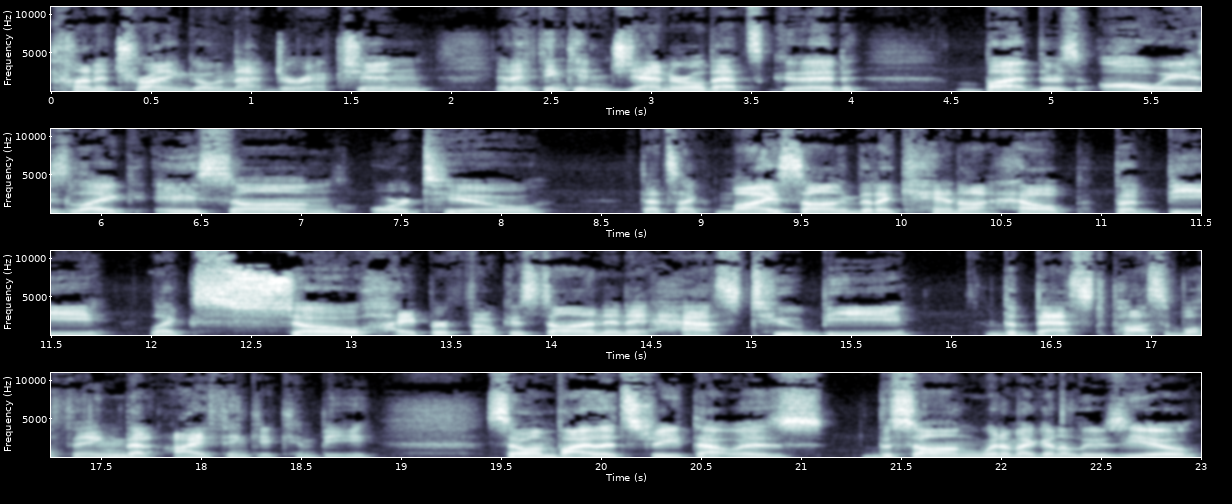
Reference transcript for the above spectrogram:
kind of try and go in that direction. And I think in general, that's good. But there's always like a song or two that's like my song that I cannot help but be like so hyper focused on and it has to be the best possible thing that I think it can be. So on Violet Street that was the song When Am I Gonna Lose You?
